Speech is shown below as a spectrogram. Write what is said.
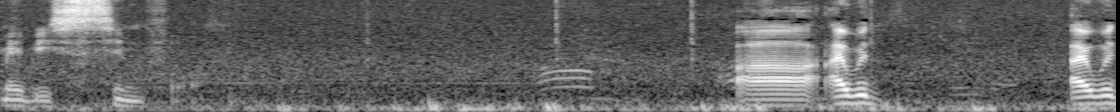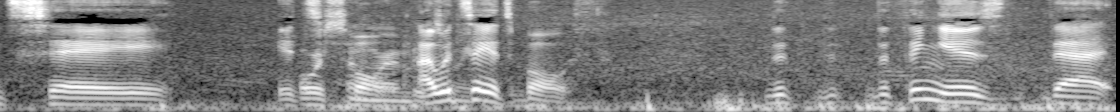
maybe sinful? Uh, I would, I would say, it's Or somewhere both. I would say it's both. The, the the thing is that,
